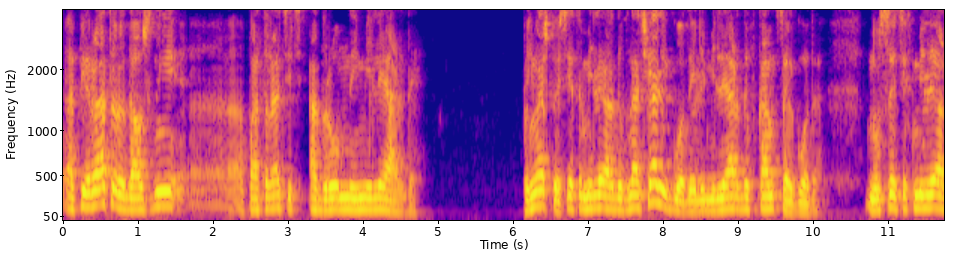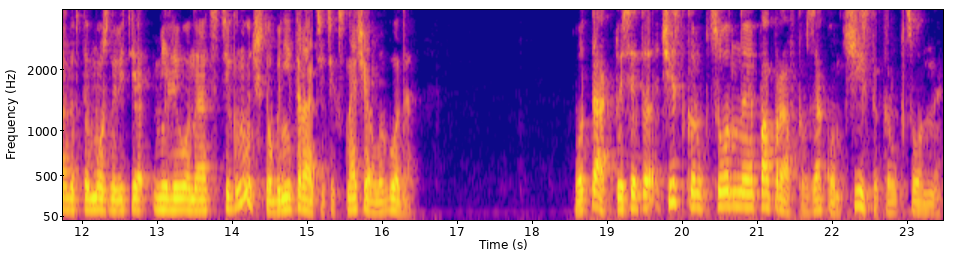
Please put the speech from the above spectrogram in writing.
операторы должны э, потратить огромные миллиарды. Понимаешь, то есть это миллиарды в начале года или миллиарды в конце года. Но с этих миллиардов-то можно ведь миллионы отстегнуть, чтобы не тратить их с начала года. Вот так. То есть это чисто коррупционная поправка в закон. Чисто коррупционная.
